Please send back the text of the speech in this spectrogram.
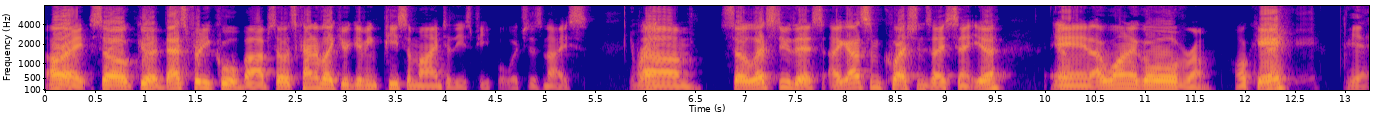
all right. So good. That's pretty cool, Bob. So it's kind of like you're giving peace of mind to these people, which is nice. right Um, so let's do this. I got some questions I sent you, Yeah. and I want to go over them. Okay. yeah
